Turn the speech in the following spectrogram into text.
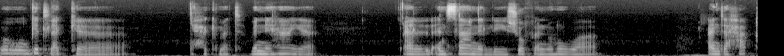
وقلت لك آه، حكمة بالنهاية الإنسان اللي يشوف إنه هو عنده حق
